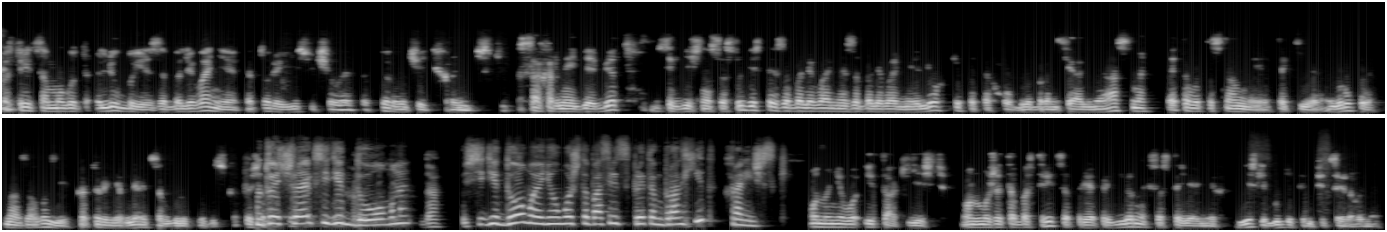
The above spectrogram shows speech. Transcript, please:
Обостриться могут любые заболевания, которые есть у человека. В первую очередь хронические. Сахарный диабет, сердечно-сосудистые заболевания, заболевания легких, это хобли, бронхиальные астмы. Это вот основные такие группы нозологии, которые являются в группе риска. То есть, ну, то есть человек сидит дома, да. сидит дома, и у него может обостриться при этом бронхит хронический? он у него и так есть. Он может обостриться при определенных состояниях, если будет инфицировано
